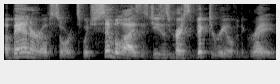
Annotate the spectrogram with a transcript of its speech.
a banner of sorts which symbolizes Jesus Christ's victory over the grave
